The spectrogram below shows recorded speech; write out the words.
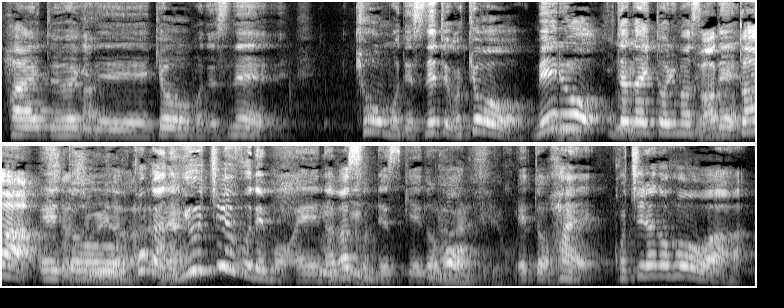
はいというわけで、今日もですね今日もですねというか今日メールをいただいておりますので、うんやったえっ、とね。今回あの YouTube でも、えー流すんですけれども、うんうんえっとはい。こちらの方は、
